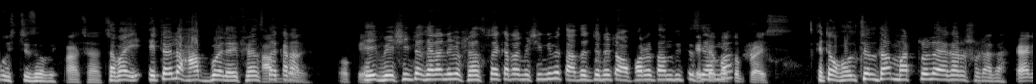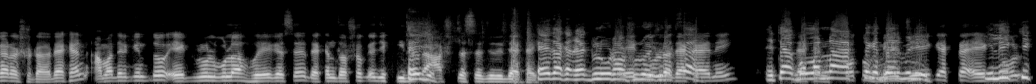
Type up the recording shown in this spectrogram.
ওয়েস্টেজ হবে। আচ্ছা আচ্ছা। আচ্ছা ভাই এটা হলো হাফ বয়েল এই ফ্রেঞ্চ ফ্রাই এই মেশিনটা যারা নেবে ফ্রেঞ্চ ফ্রাই কাটার মেশিন নেবে তাদের জন্য এটা অফারের দাম দিতেছি এটা আমরা। কত প্রাইস এটা হোলসেল দাম মাত্র হলো এগারোশো টাকা। এগারোশো টাকা। দেখেন আমাদের কিন্তু এগ রোলগুলা হয়ে গেছে। দেখেন দর্শক এই যে কি। আসতেছে যদি দেখাই। এই দেখেন এগ রোল উঠা শুরু হয়েছে দেখায় নেই। এটা বললাম না এক থেকে দেড় মিনিট। magic একটা এগ রোল ইলেকট্রিক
